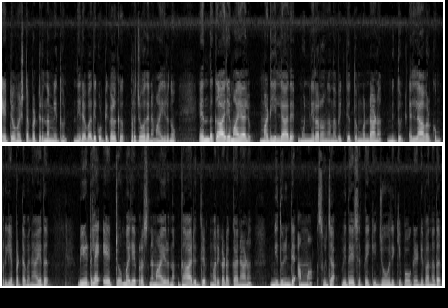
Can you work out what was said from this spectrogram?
ഏറ്റവും ഇഷ്ടപ്പെട്ടിരുന്ന മിഥുൻ നിരവധി കുട്ടികൾക്ക് പ്രചോദനമായിരുന്നു. എന്ത് കാര്യമായാലും മടിയില്ലാതെ മുന്നിലിറങ്ങുന്ന വ്യക്തിത്വം കൊണ്ടാണ് മിഥുൻ എല്ലാവർക്കും പ്രിയപ്പെട്ടവനായത്. വീട്ടിലെ ഏറ്റവും വലിയ പ്രശ്നമായിരുന്ന ദാരിദ്ര്യം മറികടക്കാനാണ് മിഥുനിന്റെ അമ്മ സുജ വിദേശത്തേക്ക് ജോലിക്ക് പോകേണ്ടി വന്നത്.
